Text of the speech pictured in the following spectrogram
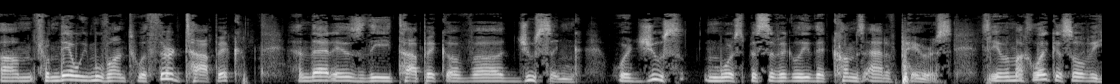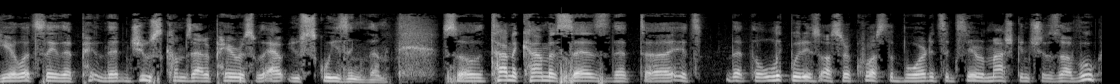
Um, from there, we move on to a third topic, and that is the topic of uh, juicing or juice, more specifically, that comes out of peris. So you have a machlekes over here. Let's say that that juice comes out of peris without you squeezing them. So the Tanakama says that uh, it's that the liquid is usher across the board. It's xer shazavu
